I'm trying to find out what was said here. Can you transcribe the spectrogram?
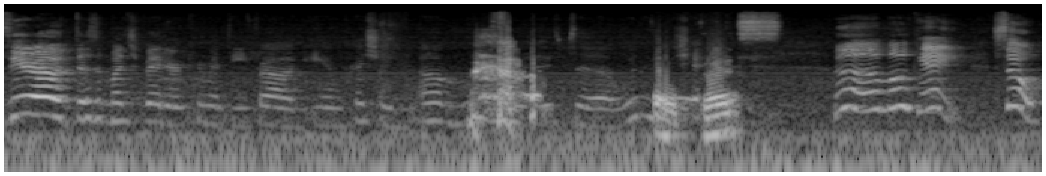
Zero does a much better Kermit the Frog impression. Um, it's, uh, Oh. Chris. Um, okay. So,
